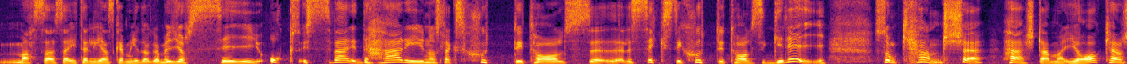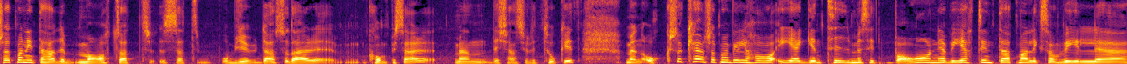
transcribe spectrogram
massa så här, italienska middagar. Men jag säger ju också i Sverige, det här är ju någon slags 70-tals eller 60-70-tals grej som kanske härstammar, ja, kanske att man inte hade mat så att, så att, att bjuda sådär eh, kompisar, men det känns ju lite tokigt. Men också kanske att man vill ha egen tid med sitt barn. Jag vet inte, att man liksom vill, eh,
